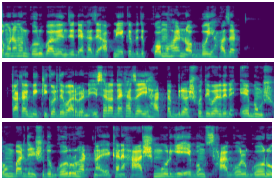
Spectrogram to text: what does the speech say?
এমন এমন গরু পাবেন যে দেখা যায় আপনি একেবারে কম হয় নব্বই হাজার টাকায় বিক্রি করতে পারবেন। এছাড়া দেখা যায় এই হাটটা বৃহস্পতিবার দিন এবং সোমবার দিন শুধু গরুর হাট না, এখানে হাঁস, মুরগি এবং ছাগল, গরু,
